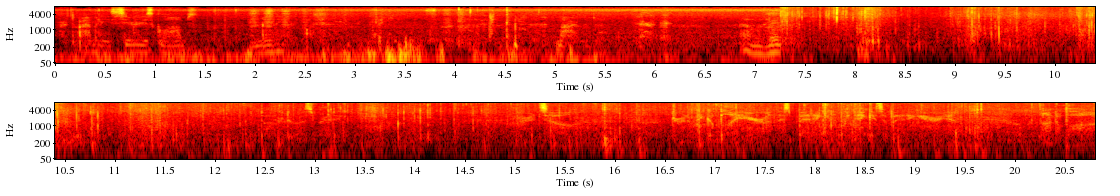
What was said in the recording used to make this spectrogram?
Alright, do I have any serious globs? Many? Marvin. That was it. Talk to us, Freddie. Alright, so trying to make a play here on this bedding. We think it's a bedding area. We found a wall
